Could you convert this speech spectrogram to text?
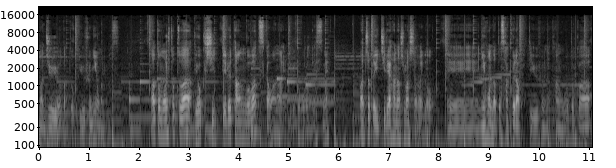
ま重要だというふうに思います。あともう一つはよく知ってる単語は使わないというところですね。まあ、ちょっと一例話しましたけど、えー、日本だと桜っていう風な単語とか、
